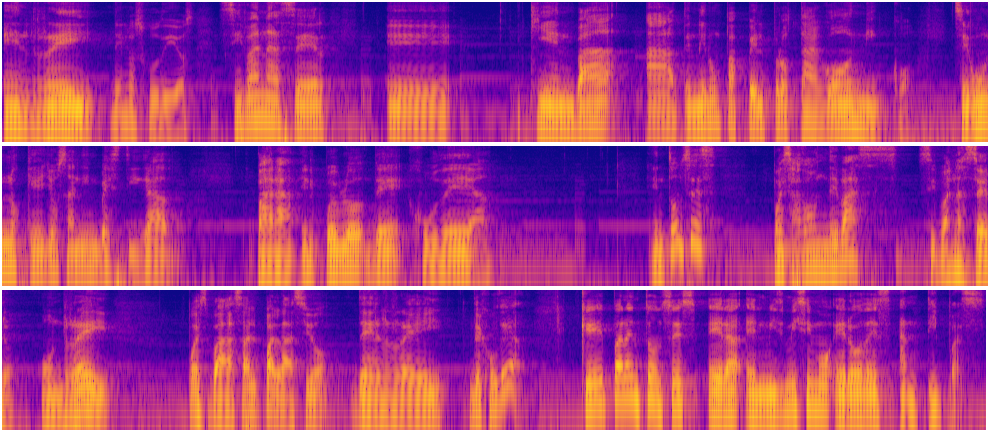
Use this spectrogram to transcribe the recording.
el rey de los judíos, si van a ser eh, quien va a tener un papel protagónico, según lo que ellos han investigado para el pueblo de Judea. Entonces, pues ¿a dónde vas? Si van a ser un rey, pues vas al palacio del rey de Judea, que para entonces era el mismísimo Herodes Antipas.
